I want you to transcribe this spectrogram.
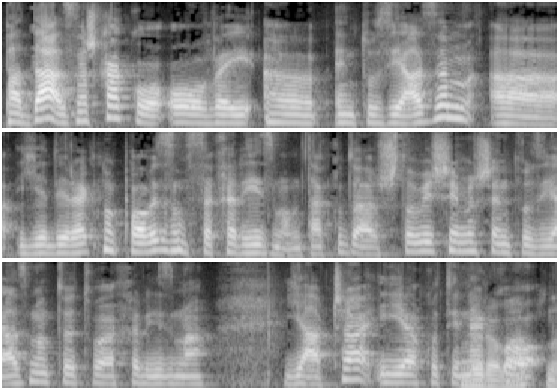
Pa da, znaš kako, ovaj, uh, entuzijazam uh, je direktno povezan sa harizmom, tako da što više imaš entuzijazma, to je tvoja harizma jača i ako ti neko uh,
